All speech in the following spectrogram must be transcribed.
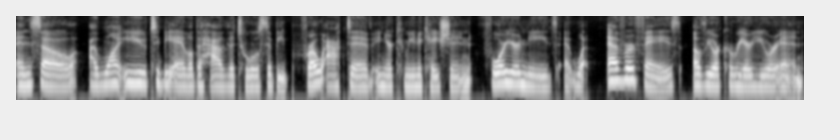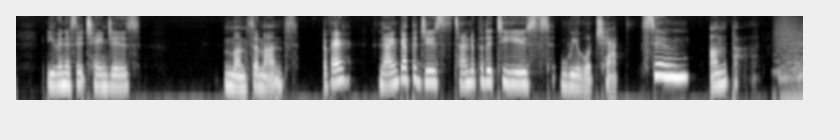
And so I want you to be able to have the tools to be proactive in your communication for your needs at whatever phase of your career you are in, even if it changes month to month. Okay. Now you've got the juice. Time to put it to use. We will chat soon on the pod.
